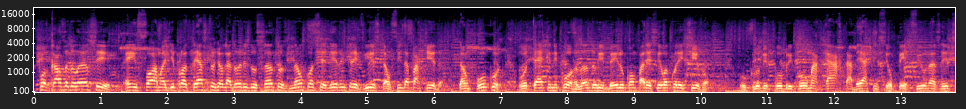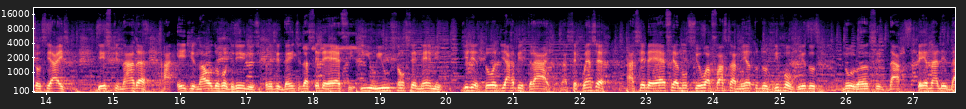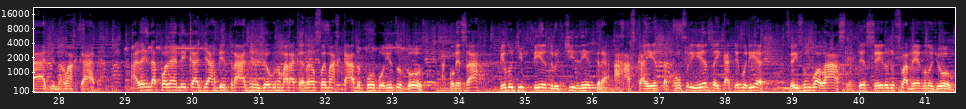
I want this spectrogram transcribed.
Por causa do lance, em forma de protesto, os jogadores do Santos não concederam entrevista ao fim da partida. Tampouco o técnico Orlando Ribeiro compareceu à coletiva. O clube publicou uma carta aberta em seu perfil nas redes sociais, destinada a Edinaldo Rodrigues, presidente da CBF, e Wilson Seneme, diretor de arbitragem. Na sequência, a CBF anunciou o afastamento dos envolvidos no lance da penalidade não marcada. Além da polêmica de arbitragem, o jogo no Maracanã foi marcado por bonitos gols, a começar pelo de Pedro de letra, Arrascaeta com frieza e categoria fez um golaço, terceiro do Flamengo no jogo.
